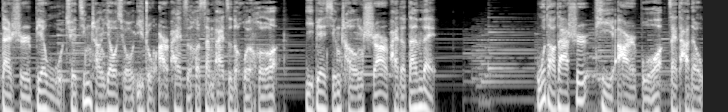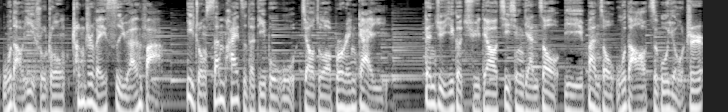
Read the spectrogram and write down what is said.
但是编舞却经常要求一种二拍子和三拍子的混合，以便形成十二拍的单位。舞蹈大师 T 阿尔伯在他的舞蹈艺术中称之为四元法，一种三拍子的第一部舞叫做 b o r i n g a i 根据一个曲调即兴演奏以伴奏舞蹈自古有之，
